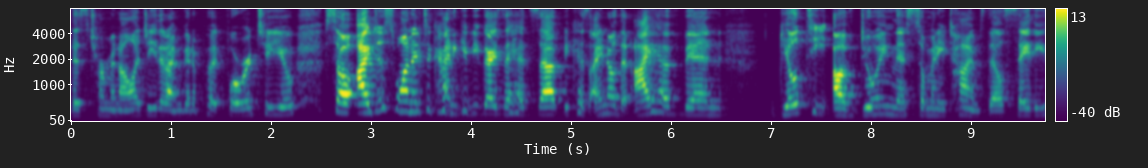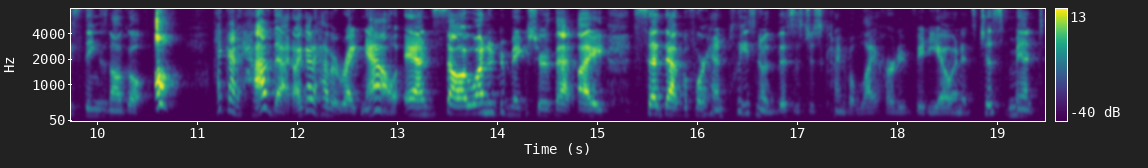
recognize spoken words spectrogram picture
this terminology that i'm going to put forward to you. So i just wanted to kind of give you guys a heads up because i know that i have been guilty of doing this so many times. They'll say these things and i'll go oh I gotta have that. I gotta have it right now. And so I wanted to make sure that I said that beforehand. Please know that this is just kind of a lighthearted video and it's just meant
